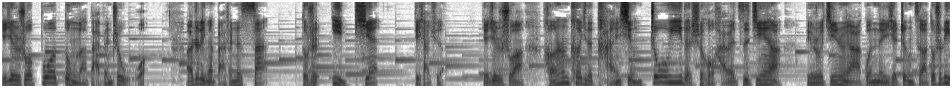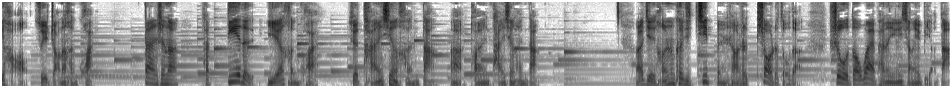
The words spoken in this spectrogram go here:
也就是说波动了百分之五，而这里面百分之三都是一天跌下去的。也就是说啊，恒生科技的弹性，周一的时候海外资金啊，比如说金瑞啊，国内的一些政策啊，都是利好，所以涨得很快。但是呢，它跌的也很快，所以弹性很大啊，弹弹性很大。而且恒生科技基本上是跳着走的，受到外盘的影响也比较大，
